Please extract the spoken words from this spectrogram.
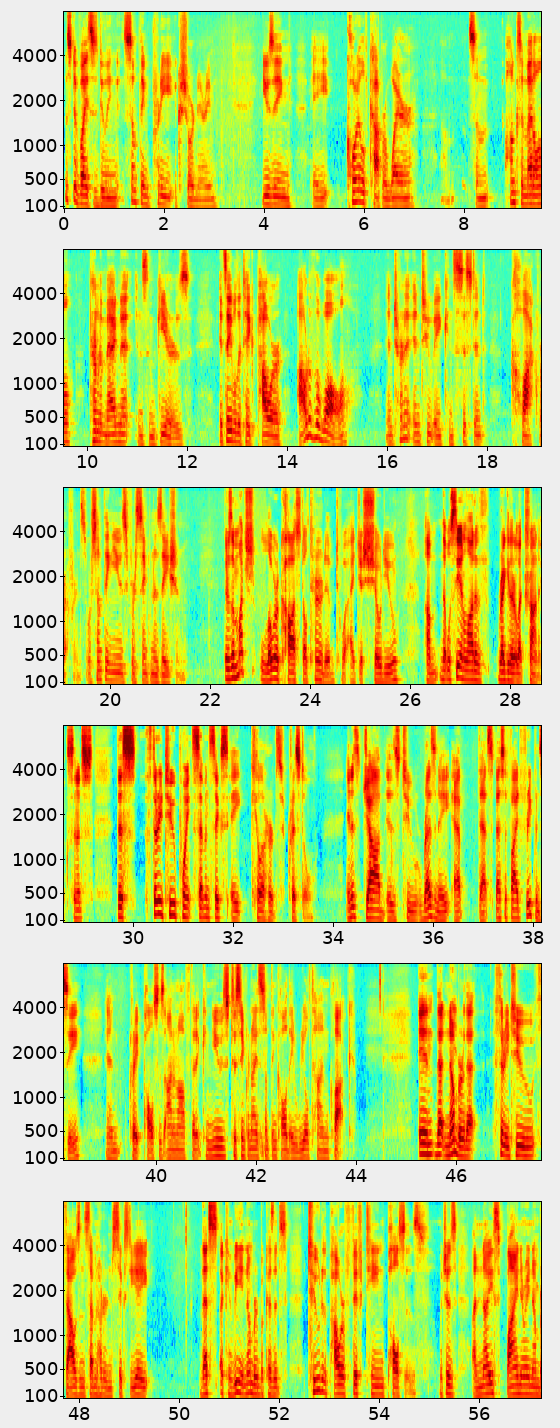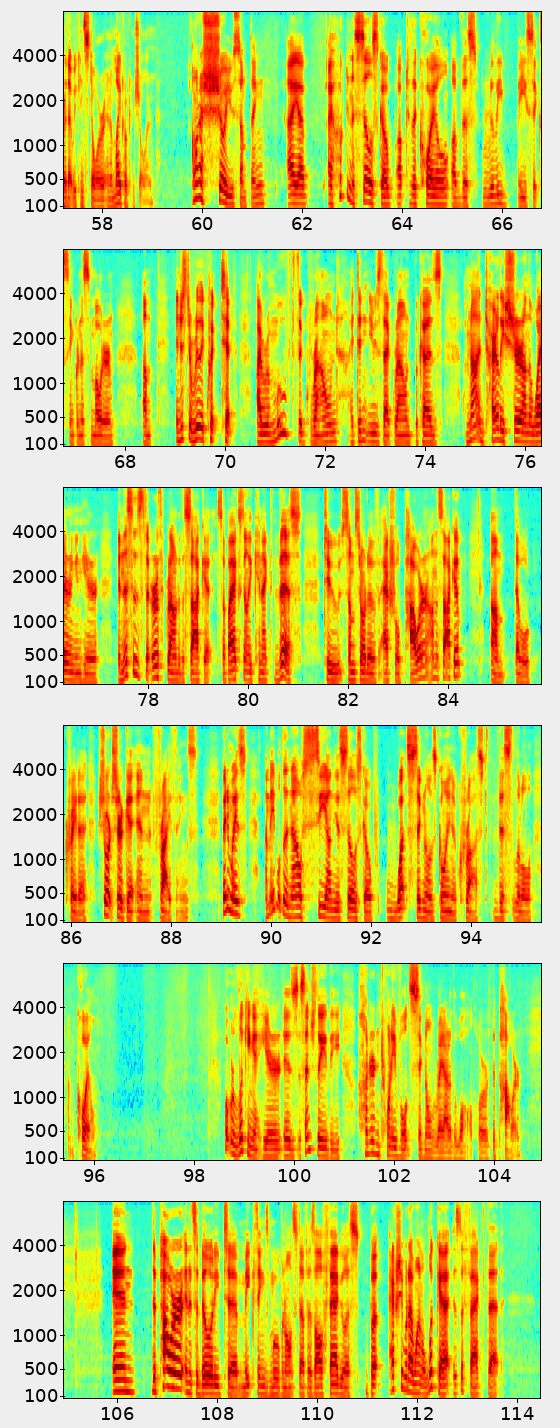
This device is doing something pretty extraordinary. Using a coil of copper wire, um, some hunks of metal, permanent magnet, and some gears, it's able to take power out of the wall and turn it into a consistent clock reference or something used for synchronization. There's a much lower cost alternative to what I just showed you um, that we'll see in a lot of regular electronics, and it's this 32.768 kilohertz crystal. And its job is to resonate at that specified frequency and create pulses on and off that it can use to synchronize something called a real-time clock. And that number, that 32,768, that's a convenient number because it's 2 to the power 15 pulses, which is a nice binary number that we can store in a microcontroller. I want to show you something. I, uh, I hooked an oscilloscope up to the coil of this really basic synchronous motor. Um, and just a really quick tip, I removed the ground. I didn't use that ground because I'm not entirely sure on the wiring in here. And this is the earth ground of the socket. So if I accidentally connect this to some sort of actual power on the socket, um, that will create a short circuit and fry things. But anyways, I'm able to now see on the oscilloscope what signal is going across this little um, coil. What we're looking at here is essentially the 120 volt signal right out of the wall, or the power. And the power and its ability to make things move and all that stuff is all fabulous, but actually what I want to look at is the fact that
